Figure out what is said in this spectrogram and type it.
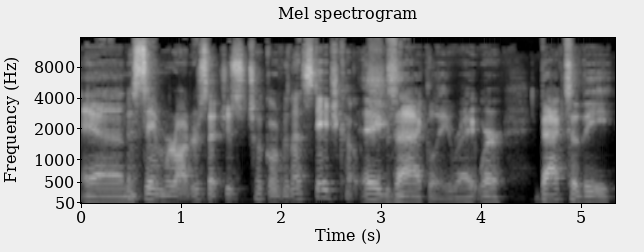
and the same marauders that just took over that stagecoach. Exactly, right? Where back to the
